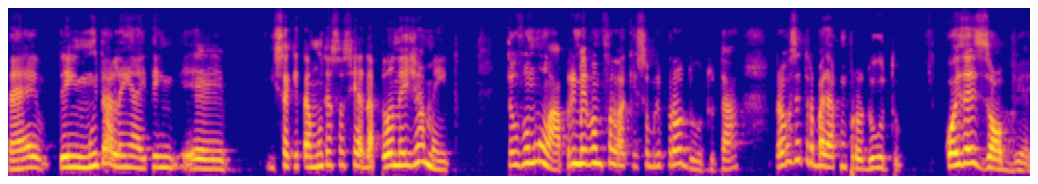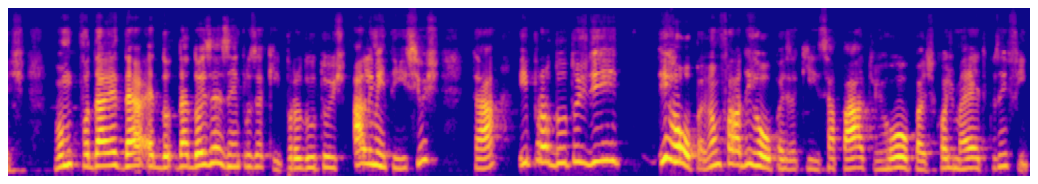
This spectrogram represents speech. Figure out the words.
Né? Tem muito além aí, tem, é, isso aqui está muito associado a planejamento. Então vamos lá. Primeiro vamos falar aqui sobre produto, tá? Para você trabalhar com produto, coisas óbvias. Vamos dar, dar, dar dois exemplos aqui: produtos alimentícios, tá? E produtos de, de roupas. Vamos falar de roupas aqui: sapatos, roupas, cosméticos, enfim.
